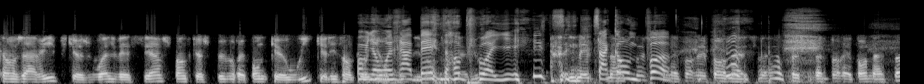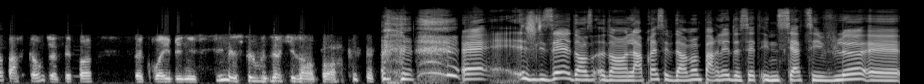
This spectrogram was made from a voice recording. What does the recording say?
quand j'arrive puis que je vois le vestiaire, je pense que je peux vous répondre que oui, que les employés. Oh, ils ont un rabais d'employés. ça compte pas. Je ne pas répondre à ça. je ne peux pas répondre à ça. Par contre, je sais pas de quoi ils bénéficient, mais je peux vous dire qu'ils en portent. euh, je disais dans, dans la presse, évidemment, parlait de cette initiative-là. Euh,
